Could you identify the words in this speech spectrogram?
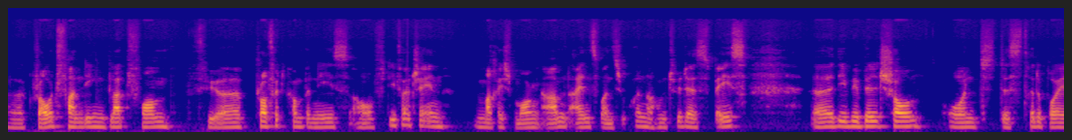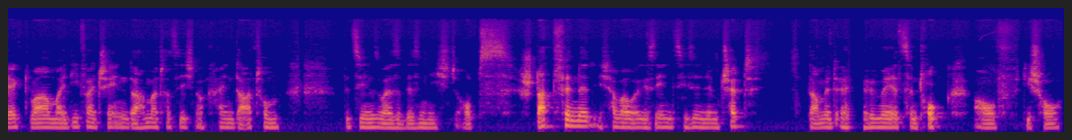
äh, Crowdfunding-Plattform für Profit Companies auf DeFi Chain mache ich morgen Abend 21 Uhr nach dem Twitter Space äh, die Build Show. Und das dritte Projekt war My DeFi Chain. Da haben wir tatsächlich noch kein Datum, beziehungsweise wissen nicht, ob es stattfindet. Ich habe aber gesehen, Sie sind im Chat. Damit erhöhen wir jetzt den Druck auf die Show.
